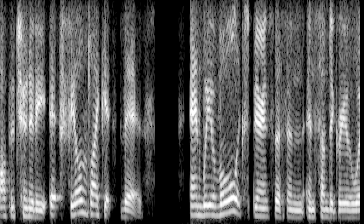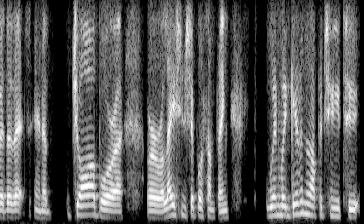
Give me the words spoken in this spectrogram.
opportunity, it feels like it's theirs. And we have all experienced this in, in some degree, whether that's in a job or a, or a relationship or something when we're given an opportunity to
